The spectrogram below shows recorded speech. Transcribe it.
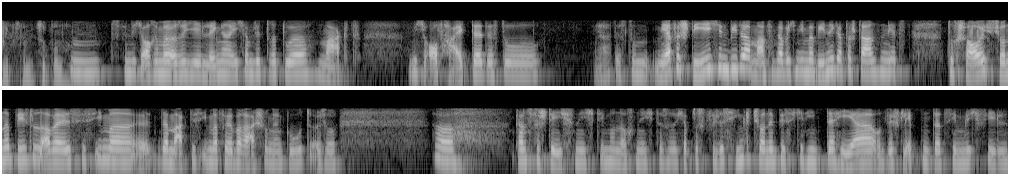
Nichts damit zu tun haben. Mm, das finde ich auch immer, also je länger ich am Literaturmarkt mich aufhalte, desto ja, desto mehr verstehe ich ihn wieder. Am Anfang habe ich ihn immer weniger verstanden, jetzt durchschaue ich es schon ein bisschen, aber es ist immer, der Markt ist immer für Überraschungen gut. Also äh, ganz verstehe ich es nicht, immer noch nicht. Also ich habe das Gefühl, das hinkt schon ein bisschen hinterher und wir schleppen da ziemlich viel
